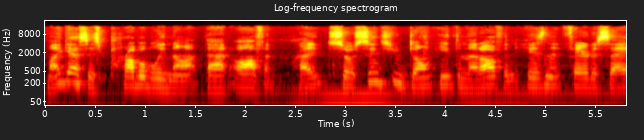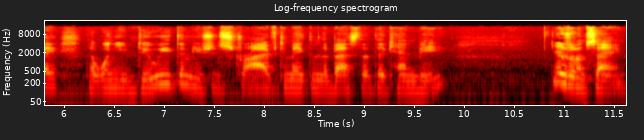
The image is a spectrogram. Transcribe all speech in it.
My guess is probably not that often, right? So, since you don't eat them that often, isn't it fair to say that when you do eat them, you should strive to make them the best that they can be? Here's what I'm saying.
